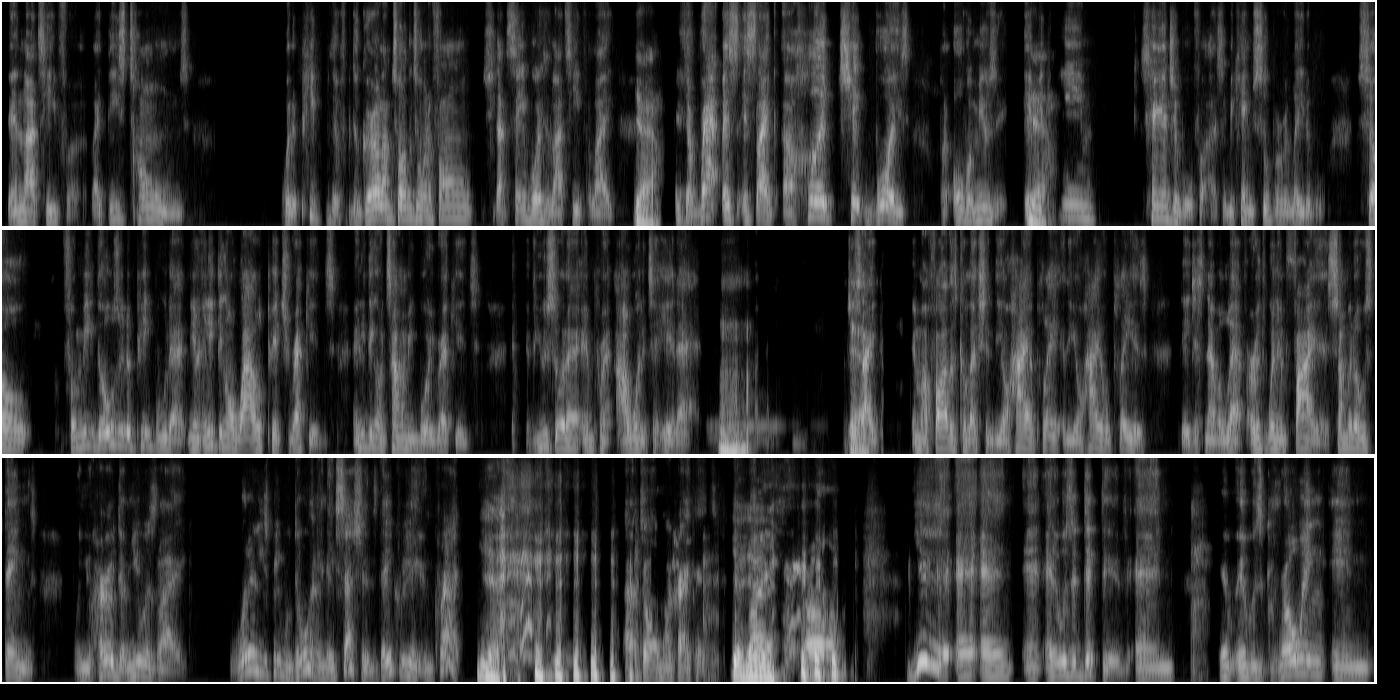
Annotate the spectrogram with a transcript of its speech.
then Latifah, like these tones. With the people, the, the girl I'm talking to on the phone, she got the same voice as Latifah. Like, yeah, it's a rap. It's it's like a hood chick voice, but over music. It yeah. became tangible for us. It became super relatable. So for me, those are the people that, you know, anything on Wild Pitch Records, anything on Tommy Boy Records, if you saw that imprint, I wanted to hear that. Mm-hmm. Just yeah. like in my father's collection, the Ohio play, the Ohio players, they just never left. Earth, Wind, and Fire, some of those things, when you heard them, you was like, what are these people doing in their sessions? They creating crack. Yeah. I told all my crackheads. Yeah, yeah, but, yeah. um, Yeah, and and and, and it was addictive, and it, it was growing in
